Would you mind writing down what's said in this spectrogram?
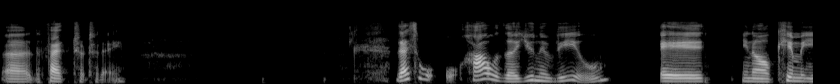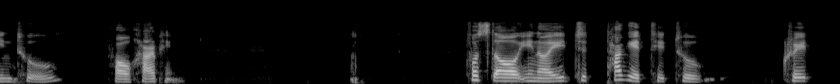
uh, factor today. That's how the UniView is, you know, came into for helping. First of all, you know, it targeted to create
